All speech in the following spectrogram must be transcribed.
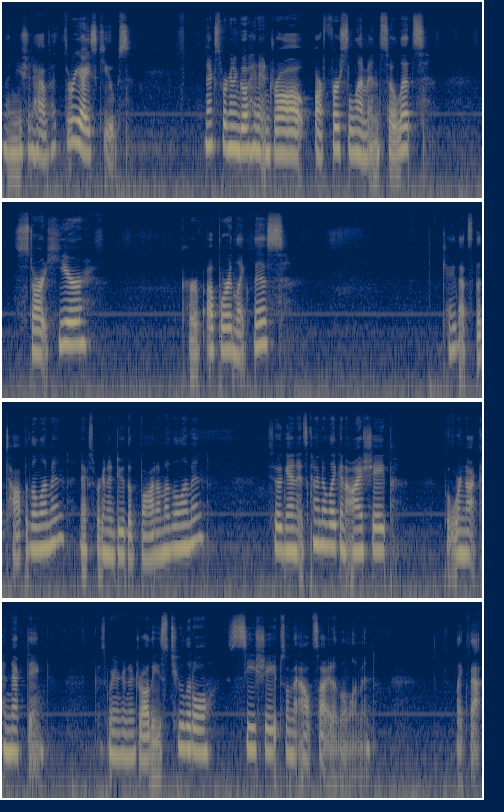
And then you should have three ice cubes. Next, we're going to go ahead and draw our first lemon. So let's start here, curve upward like this, Okay, that's the top of the lemon. Next we're going to do the bottom of the lemon. So again, it's kind of like an eye shape, but we're not connecting because we're going to draw these two little C shapes on the outside of the lemon, like that.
